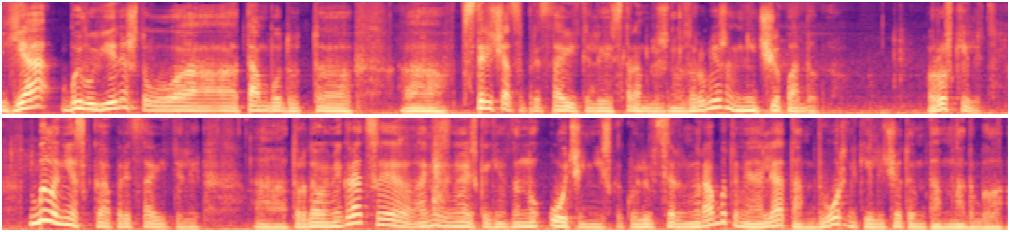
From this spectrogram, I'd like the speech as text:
Я был уверен, что а, там будут а, а, встречаться представители стран ближнего зарубежья. Ничего подобного. Русские лица. Было несколько представителей а, трудовой миграции, они занимались какими-то, ну, очень низкоквалифицированными работами, а там дворники или что-то им там надо было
